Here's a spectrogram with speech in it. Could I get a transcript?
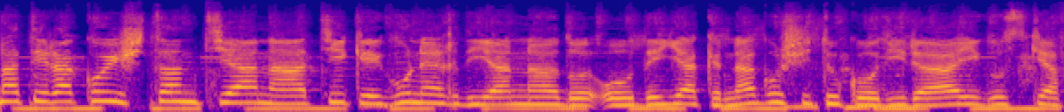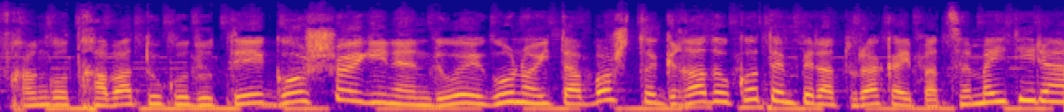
naterako istantian atik egun erdian odeiak nagusituko dira, iguzkia frango trabatuko dute, goxo eginen du egun oita bost gradoko temperaturak aipatzen baitira.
